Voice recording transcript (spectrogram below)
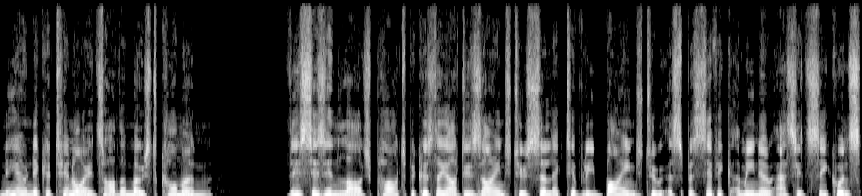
neonicotinoids are the most common. This is in large part because they are designed to selectively bind to a specific amino acid sequence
